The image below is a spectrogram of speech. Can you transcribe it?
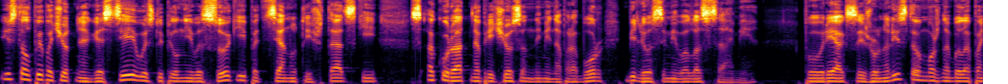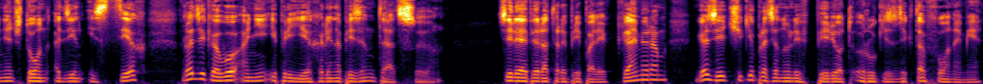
Из толпы почетных гостей выступил невысокий, подтянутый штатский с аккуратно причесанными на пробор белесыми волосами. По реакции журналистов можно было понять, что он один из тех, ради кого они и приехали на презентацию. Телеоператоры припали к камерам, газетчики протянули вперед руки с диктофонами,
